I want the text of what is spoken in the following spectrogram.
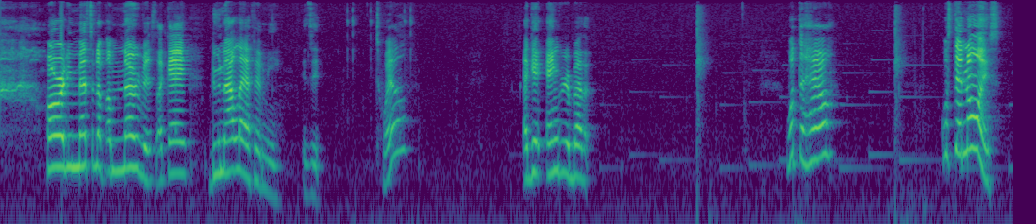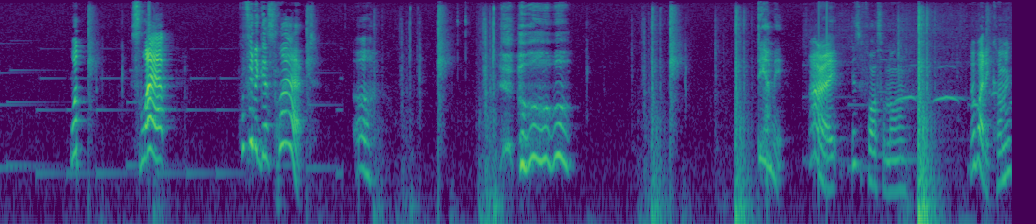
already messing up. I'm nervous, okay? Do not laugh at me. Is it 12? I get angry about it. What the hell? What? Slap? Who finna get slapped? Ugh. Damn it. Alright, it's a false alarm. Nobody coming.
